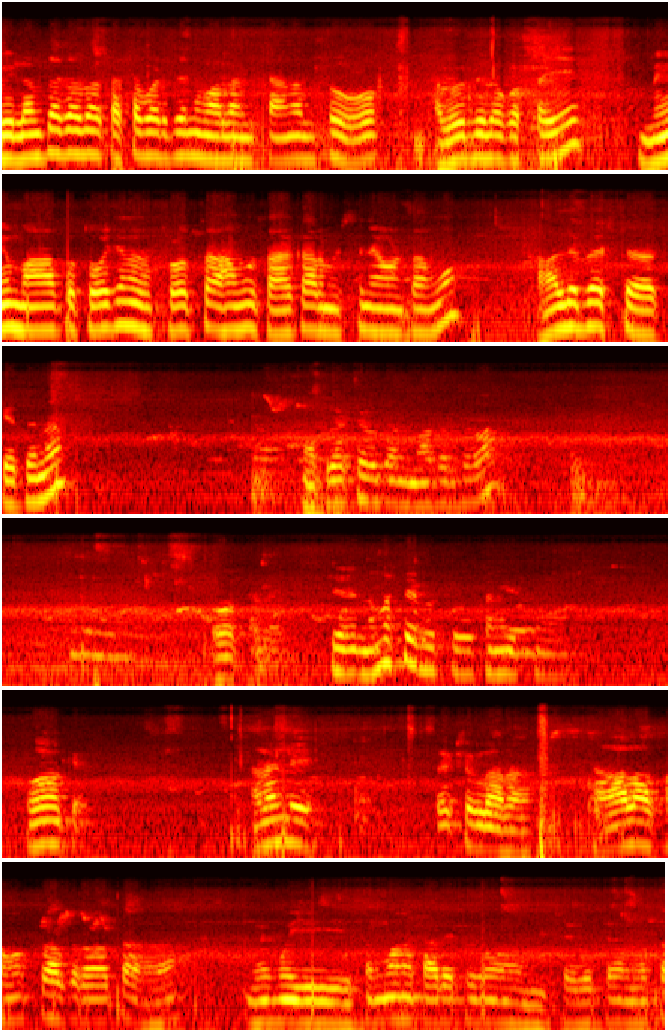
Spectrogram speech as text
వీళ్ళంతా కూడా కష్టపడితేనే వాళ్ళంటి ఛానల్స్ అభివృద్ధిలోకి వస్తాయి. మేము మాకు తోచిన ప్రోత్సాహము సహకారం ఇస్తూనే ఉంటాము. All the best Ketana. మా ప్రేక్షకులతో మాట్లాడతావా? ఓకే నమస్తే పెట్టు కనీసం. ఓకే. అదండి ప్రేక్షకులారా చాలా సంవత్సరాల తర్వాత మేము ఈ సన్మాన కార్యక్రమం చేపట్టామన్నమాట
